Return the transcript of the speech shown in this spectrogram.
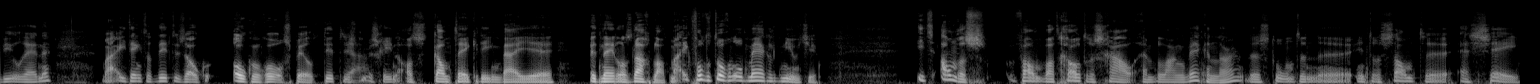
wielrennen. Maar ik denk dat dit dus ook, ook een rol speelt. Dit is misschien als kanttekening bij uh, het Nederlands Dagblad. Maar ik vond het toch een opmerkelijk nieuwtje. Iets anders van wat grotere schaal en belangwekkender. Er stond een uh, interessant essay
